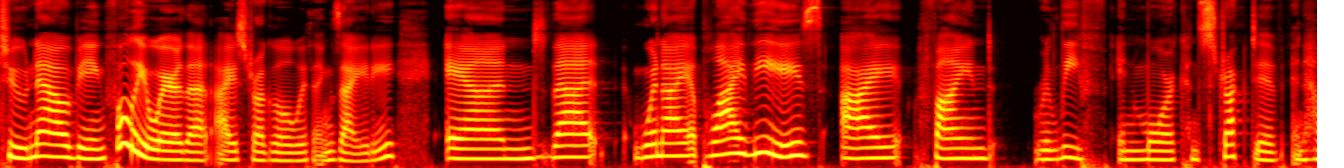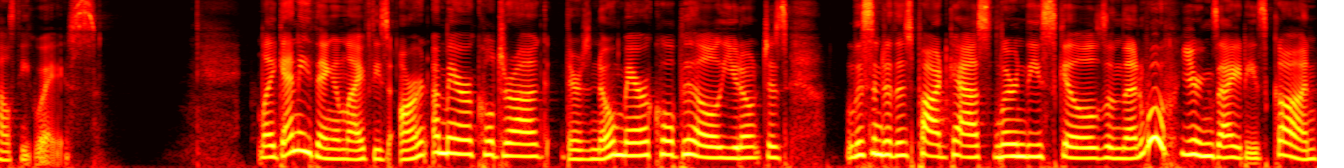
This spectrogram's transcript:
to now being fully aware that I struggle with anxiety and that when I apply these, I find relief in more constructive and healthy ways. Like anything in life, these aren't a miracle drug. There's no miracle pill. You don't just listen to this podcast, learn these skills, and then, whoo, your anxiety's gone.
